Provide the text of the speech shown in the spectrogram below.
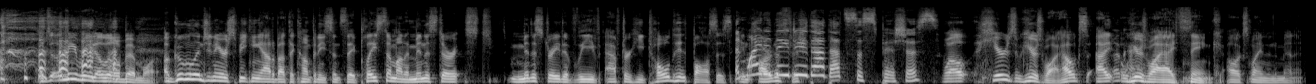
let me read a little bit more. A Google engineer is speaking out about the company since they placed him on administer, administrative leave after he told his bosses. And why did they do that? That's suspicious. well, here's here's why. I'll ex- I, Here's why I think. I'll explain in a minute.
